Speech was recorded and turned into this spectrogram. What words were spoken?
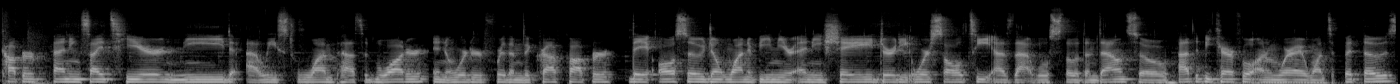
copper panning sites here need at least one pass of water in order for them to craft copper. They also don't want to be near any shade, dirty or salty as that will slow them down. So I have to be careful on where I want to put those.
